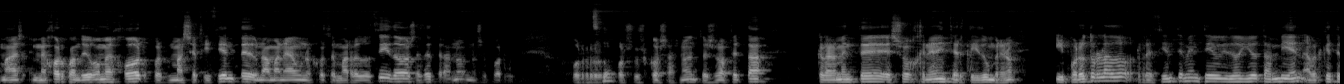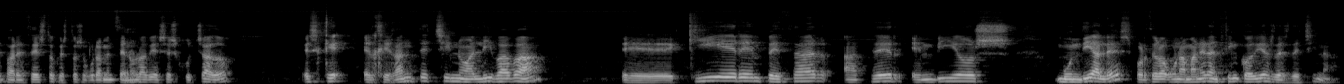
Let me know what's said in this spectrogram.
más, mejor, cuando digo mejor, pues más eficiente, de una manera unos costes más reducidos, etcétera, ¿no? No sé, por, por, sus cosas, ¿no? Entonces eso afecta, claramente, eso genera incertidumbre, ¿no? Y por otro lado, recientemente he oído yo también, a ver qué te parece esto, que esto seguramente no lo habías escuchado, es que el gigante chino Alibaba eh, quiere empezar a hacer envíos mundiales, por decirlo de alguna manera, en cinco días desde China.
